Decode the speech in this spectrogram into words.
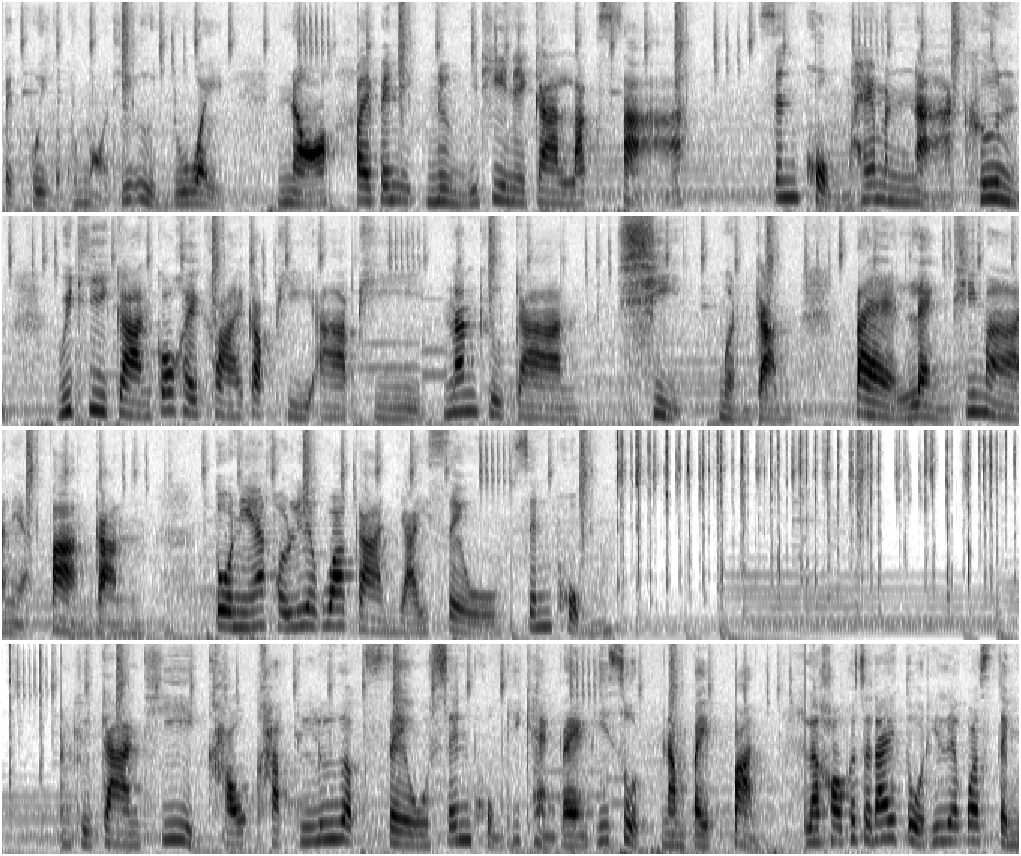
ไปคุยกับคุณหมอที่อื่นด้วยเนาะไปเป็นอีกหนึ่งวิธีในการรักษาเส้นผมให้มันหนาขึ้น วิธีการก็คล้ายๆกับ PRP นั่นคือการฉีดเหมือนกัน แต่แหล่งที่มาเนี่ยต่างกัน ตัวนี้เขาเรียกว่าการย้ายเซลล์เส้นผม มันคือการที่เขาคัดเลือกเซลล์เส้นผมที่แข็งแรงที่สุดนำไปปั่น แล้วเขาก็จะได้ตัวที่เรียกว่าสเต็ม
